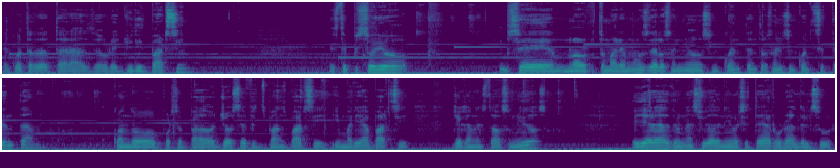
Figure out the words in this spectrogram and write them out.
el cual tratará sobre Judith Barcy. Este episodio se lo retomaremos de los años 50, entre los años 50 y 70, cuando por separado Joseph Fitzvance Barcy y María Barcy llegan a Estados Unidos. Ella era de una ciudad universitaria rural del sur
